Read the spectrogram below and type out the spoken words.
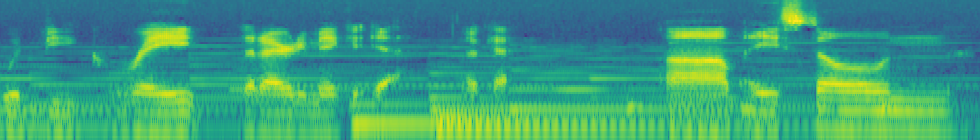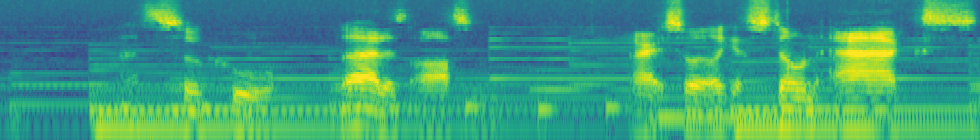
would be great. Did I already make it? Yeah, okay. Um, a stone, that's so cool. That is awesome. Alright, so like a stone axe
